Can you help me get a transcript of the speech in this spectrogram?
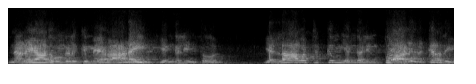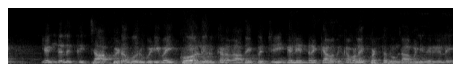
நனையாத உங்களுக்கு மேலாடை எங்களின் தோல் எல்லாவற்றுக்கும் எங்களின் தோல் இருக்கிறது. எங்களுக்கு சாப்பிட ஒருபடி வைக்கோல் இருக்கிறது? அதை பற்றி நீங்கள் என்றைக்காவது கவலைப்பட்டது உண்டா மனிதர்களே?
